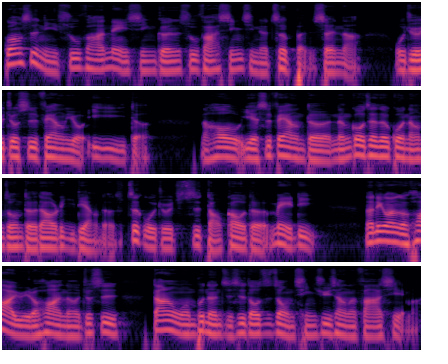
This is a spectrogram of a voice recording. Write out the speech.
光是你抒发内心跟抒发心情的这本身啊，我觉得就是非常有意义的，然后也是非常的能够在这个过程当中得到力量的。这个我觉得就是祷告的魅力。那另外一个话语的话呢，就是当然我们不能只是都是这种情绪上的发泄嘛，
